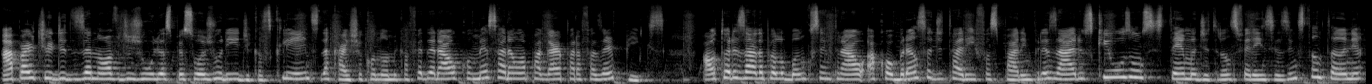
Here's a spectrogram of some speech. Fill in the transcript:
A partir de 19 de julho, as pessoas jurídicas clientes da Caixa Econômica Federal começarão a pagar para fazer PIX. Autorizada pelo Banco Central, a cobrança de tarifas para empresários que usam o sistema de transferências instantânea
